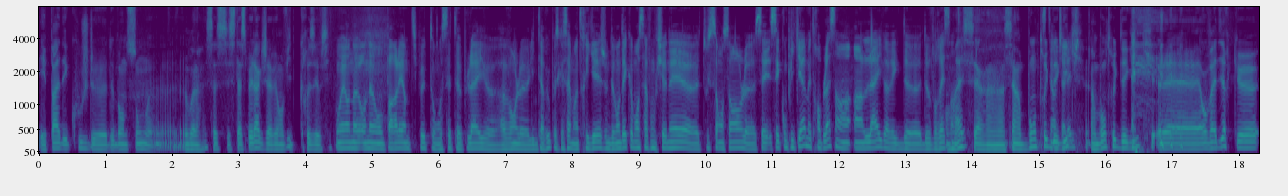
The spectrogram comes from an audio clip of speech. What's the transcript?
et pas des couches de, de bande son. Euh, voilà, ça c'est cet aspect-là que j'avais envie de creuser aussi. Ouais, on, a, on, a, on parlait un petit peu de ton setup live euh, avant l'interview parce que ça m'intriguait. Je me demandais comment ça fonctionnait euh, tout ça ensemble. C'est compliqué à mettre en place un, un live avec de, de vrais synthés? Ouais, c'est un, un, bon truc de geek, un bon truc de geek. on va dire que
